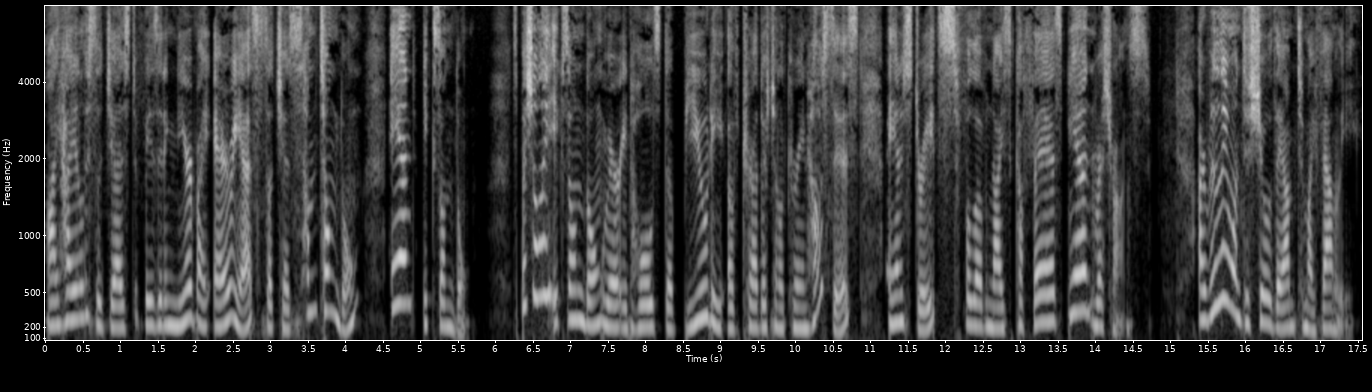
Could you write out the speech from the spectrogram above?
I highly suggest visiting nearby areas such as Samcheongdong and Ikseondong. Especially Ikseondong where it holds the beauty of traditional Korean houses and streets full of nice cafes and restaurants. I really want to show them to my family.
